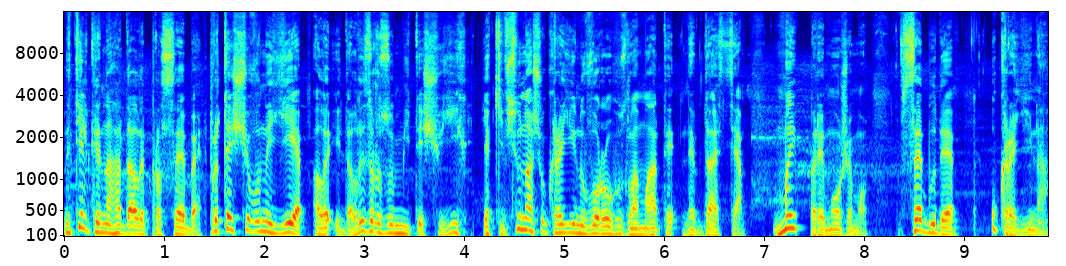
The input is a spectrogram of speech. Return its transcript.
не тільки нагадали про себе, про те, що вони є, але і дали зрозуміти, що їх, як і всю нашу країну, ворогу зламати не вдасться. Ми переможемо. Все буде Україна.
